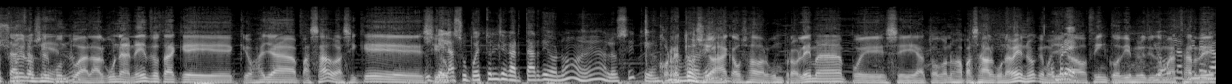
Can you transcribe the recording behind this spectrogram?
suelo ser puntual. Alguna anécdota que, os haya pasado, así que... Y si que le ha supuesto el llegar tarde o no, ¿eh? A los sitios. Correcto, si os ha causado algún problema, pues a todos nos ha pasado alguna vez, ¿no? Que hemos llegado 5 o 10 minutitos más tarde.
